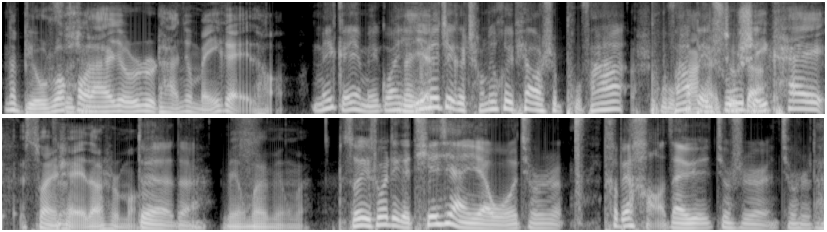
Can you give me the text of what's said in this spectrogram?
那比如说后来就是日坛就没给他，没给也没关系，因为这个承兑汇票是浦发浦发背书就谁，开算谁的是吗？，对对对。明白明白。所以说这个贴现业务就是特别好，在于就是就是它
